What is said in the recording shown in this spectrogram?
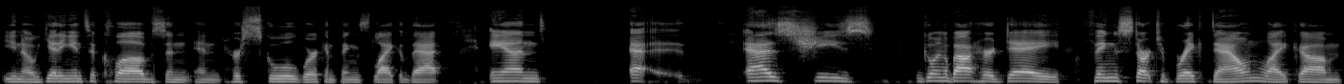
you know, getting into clubs and and her schoolwork and things like that. And as she's going about her day, things start to break down. Like um,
